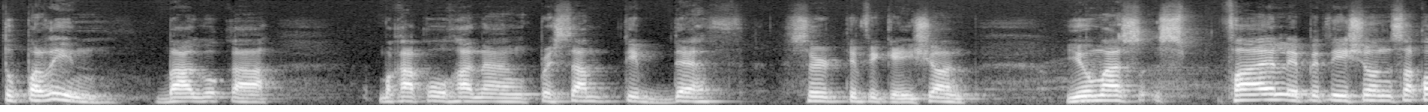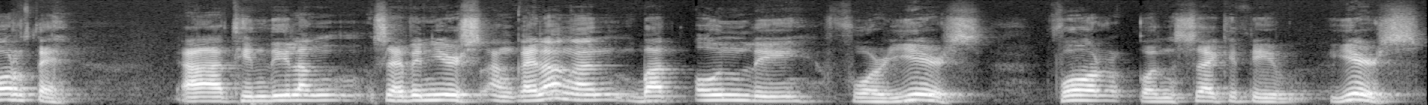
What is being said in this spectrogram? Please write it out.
tuparin bago ka makakuha ng presumptive death certification. You must file a petition sa korte. At hindi lang 7 years ang kailangan, but only 4 years. 4 consecutive years.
